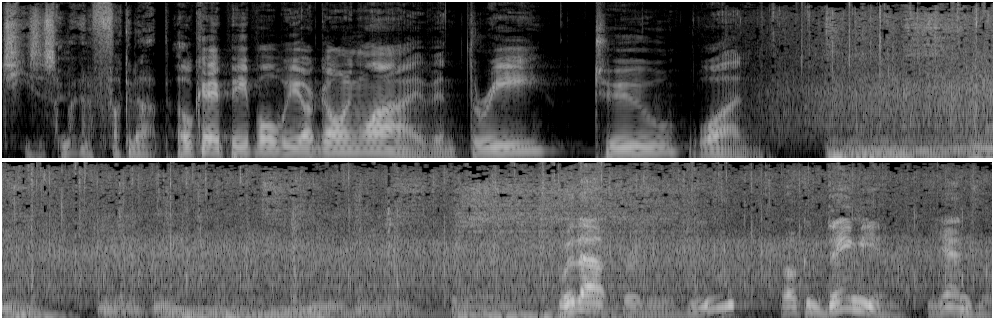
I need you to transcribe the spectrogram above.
Jesus, I'm not gonna fuck it up. Okay, people, we are going live in three, two, one. Without further ado, welcome Damien, the android.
